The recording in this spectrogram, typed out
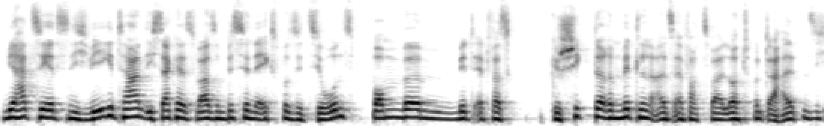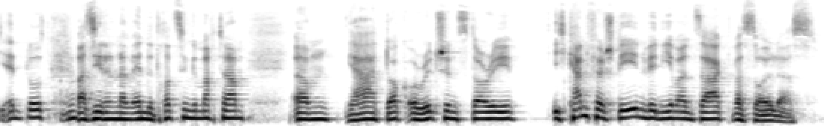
Mir hat sie jetzt nicht wehgetan. Ich sage, es war so ein bisschen eine Expositionsbombe mit etwas geschickteren Mitteln als einfach zwei Leute unterhalten sich endlos, mhm. was sie dann am Ende trotzdem gemacht haben. Ähm, ja, Doc Origin Story ich kann verstehen, wenn jemand sagt, was soll das?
